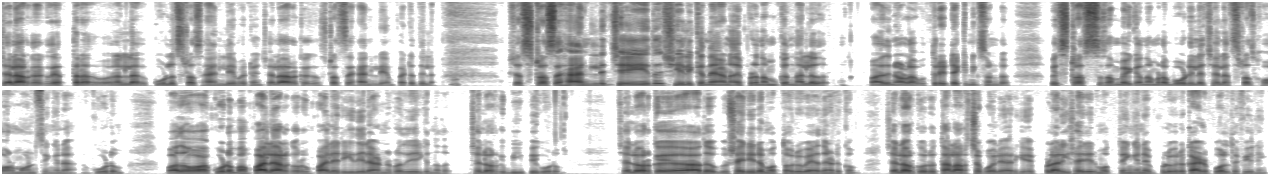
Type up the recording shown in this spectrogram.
ചില ആൾക്കാർക്ക് എത്ര നല്ല കൂടുതൽ സ്ട്രെസ് ഹാൻഡിൽ ചെയ്യാൻ പറ്റും ചില ആൾക്കാർക്ക് സ്ട്രെസ് ഹാൻഡിൽ ചെയ്യാൻ പറ്റത്തില്ല. പക്ഷേ സ്ട്രെസ് ഹാൻഡിൽ ചെയ്ത് ശീലിക്കുന്നതാണ് എപ്പോഴും നമുക്ക് നല്ലത്. അപ്പോൾ അതിനുള്ള ഒത്തിരി ടെക്നിക്സ് ഉണ്ട്. അപ്പോൾ ഈ സ്ട്രെസ് സംഭവിക്കാൻ നമ്മുടെ ബോഡിയിലെ ചില സ്ട്രെസ് ഹോർമോൺസ് ഇങ്ങനെ കൂടും. അപ്പോൾ അത് ആ കുടുംബം പല ആൾക്കാർക്കും പല രീതിയിലാണ് പ്രതികരിക്കുന്നത്. ചിലവർക്ക് ബി പി കൂടും. ചിലവർക്ക് അത് ശരീരം മൊത്തം ഒരു വേദന എടുക്കും. ചിലവർക്ക് ഒരു തളർച്ച പോലെ ആയിരിക്കും. എപ്പോഴായിരിക്കും ശരീരം മൊത്തം ഇങ്ങനെ എപ്പോഴും ഒരു കഴുപ്പ് പോലത്തെ ഫീലിംഗ്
